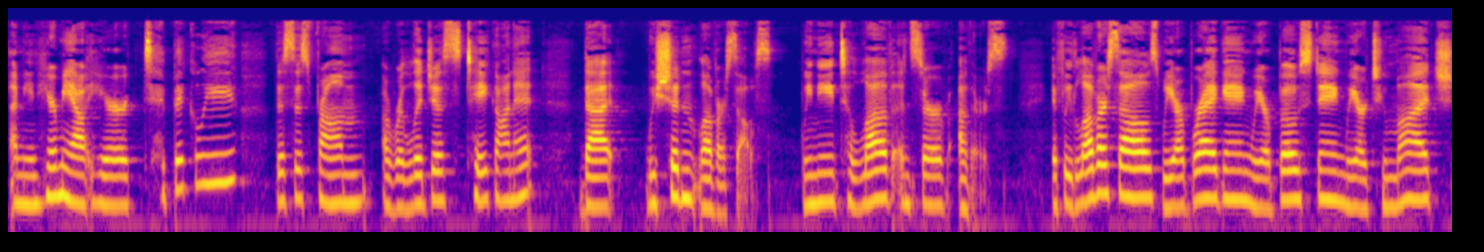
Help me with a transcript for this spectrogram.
I mean, hear me out here. Typically, this is from a religious take on it that we shouldn't love ourselves. We need to love and serve others. If we love ourselves, we are bragging, we are boasting, we are too much.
